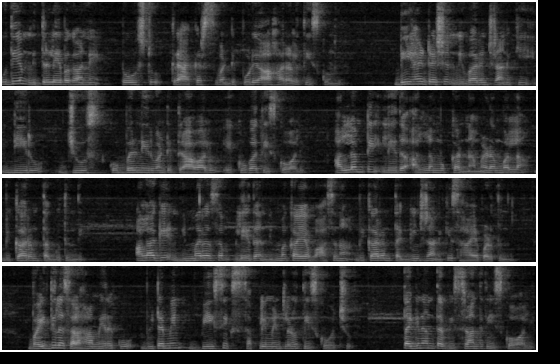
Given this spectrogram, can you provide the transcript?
ఉదయం నిద్రలేవగానే టోస్ట్ క్రాకర్స్ వంటి పొడి ఆహారాలు తీసుకోండి. డీహైడ్రేషన్ నివారించడానికి నీరు జ్యూస్ కొబ్బరి నీరు వంటి ద్రావాలు ఎక్కువగా తీసుకోవాలి. అల్లం టీ లేదా అల్లం ముక్క నమ్మడం వల్ల వికారం తగ్గుతుంది. అలాగే నిమ్మరసం లేదా నిమ్మకాయ వాసన వికారం తగ్గించడానికి సహాయపడుతుంది. వైద్యుల సలహా మేరకు విటమిన్ బి సిక్స్ సప్లిమెంట్లను తీసుకోవచ్చు. తగినంత విశ్రాంతి తీసుకోవాలి.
